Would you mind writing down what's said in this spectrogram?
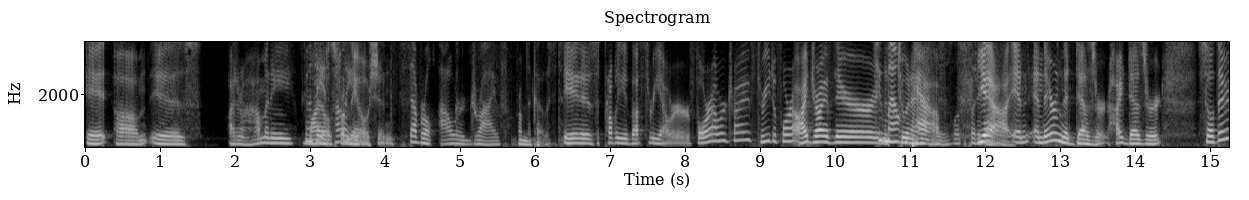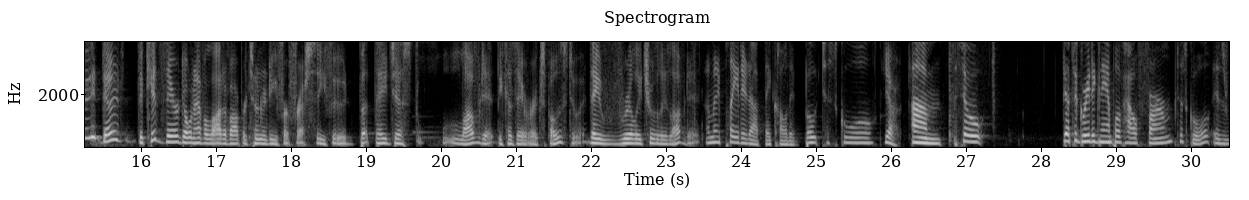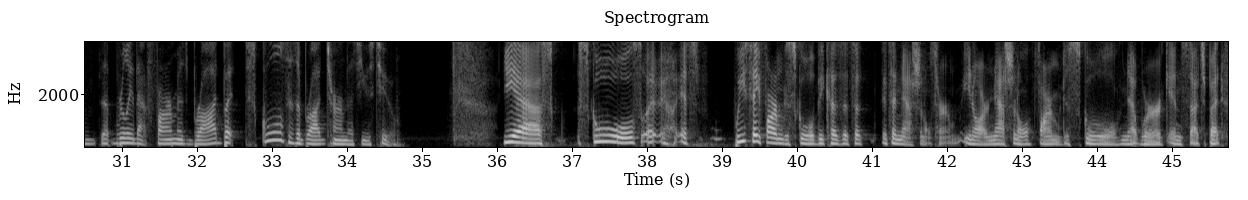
It um, is i don't know how many gonna say it's miles from the ocean. several hour drive from the coast. it is probably about three hour four hour drive? Three to four? I drive there Two and it's two and a half. passes, let's put it yeah and and they're in the desert high desert. So they they the kids there don't have a lot of opportunity for fresh seafood but they just loved it because they were exposed to it. They really truly loved it. And they played it up. They called it boat to school. yeah. Um, so that's a great example of how farm to school is really that farm is broad, but schools is a broad term that's used too. Yeah, schools. uh, It's we say farm to school because it's a it's a national term. You know, our national farm to school network and such. But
